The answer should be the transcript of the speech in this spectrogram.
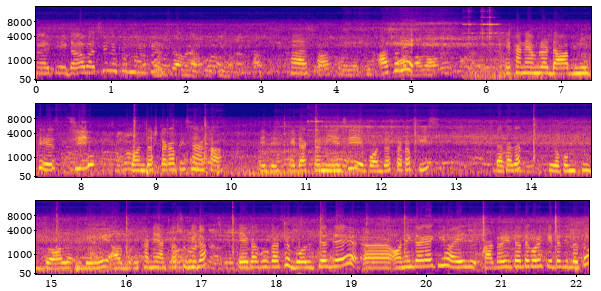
নারকেল ডাব আছে না সব নারকেল হ্যাঁ শ্বাস হয়ে গেছে। আসলে এখানে আমরা ডাব নিতে এসেছি। পঞ্চাশ টাকা পিস হ্যাঁ খা। এই যে এটা একটা নিয়েছি এই পঞ্চাশ টাকা পিস দেখা যাক কীরকম কি জল বেরোয়। আর এখানে একটা সুবিধা এ কাকুর কাছে বলছে যে অনেক জায়গায় কি হয় এই কাটারিটাতে করে কেটে দিল তো?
